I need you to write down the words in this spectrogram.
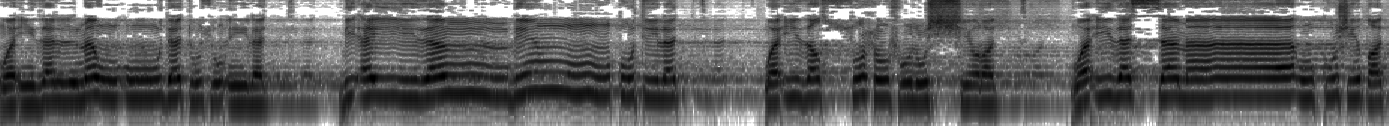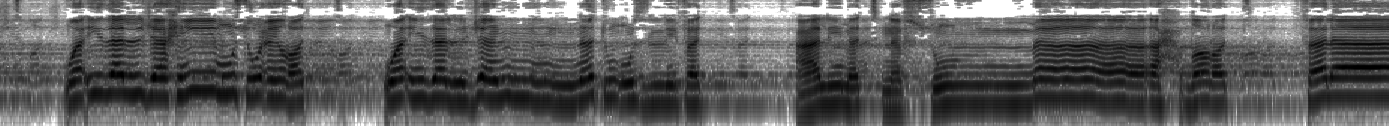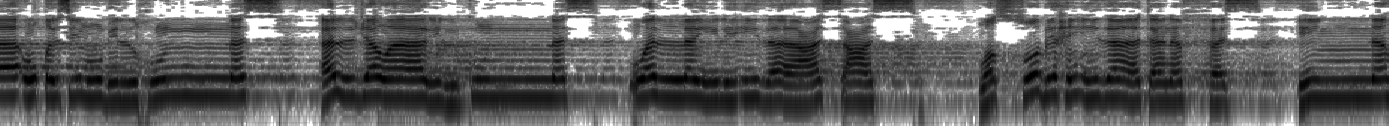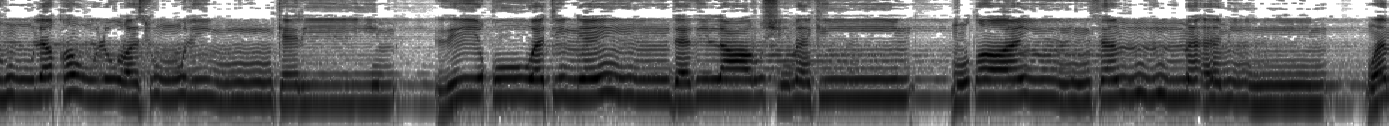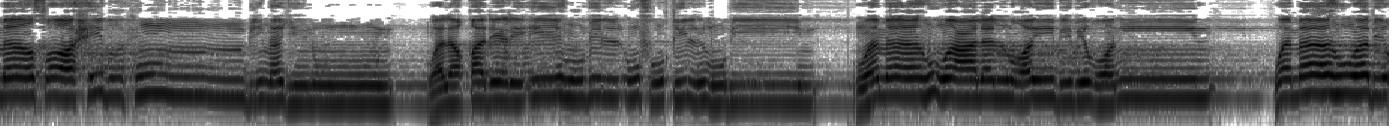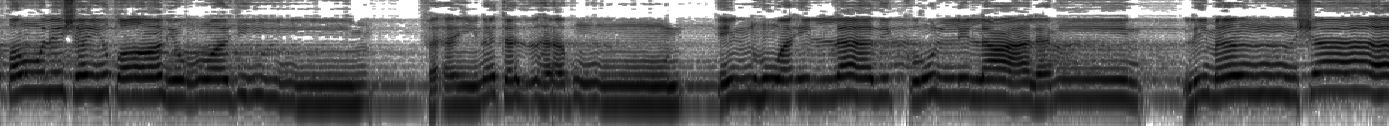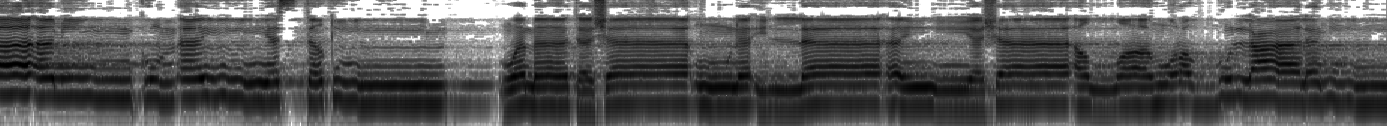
وإذا الموءودة سئلت بأي ذنب قتلت وإذا الصحف نشرت. وإذا السماء كشطت وإذا الجحيم سعرت وإذا الجنة أزلفت علمت نفس ما أحضرت فلا أقسم بالخنس الجوار الكنس والليل إذا عسعس والصبح إذا تنفس إنه لقول رسول كريم. ذي قوة عند ذي العرش مكين مطاع ثم أمين. وما صاحبكم بمجنون ولقد رئيه بالأفق المبين. وما هو على الغيب بظنين. وما هو بقول شيطان رجيم فأين تذهبون إن هو إلا ذكر للعالمين لمن شاء منكم أن يستقيم وما تشاءون إلا أن يشاء الله رب العالمين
